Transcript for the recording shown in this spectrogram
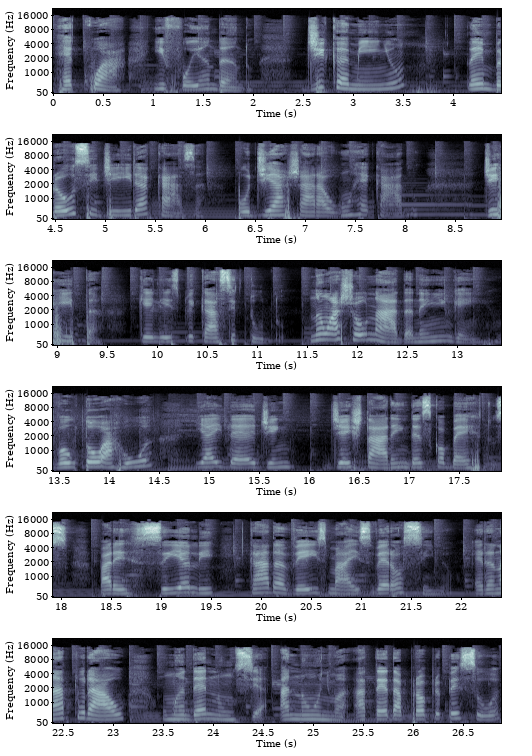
recuar e foi andando. De caminho, lembrou-se de ir à casa. Podia achar algum recado de Rita que lhe explicasse tudo. Não achou nada nem ninguém. Voltou à rua e a ideia de, de estarem descobertos parecia-lhe cada vez mais verossímil. Era natural uma denúncia anônima até da própria pessoa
